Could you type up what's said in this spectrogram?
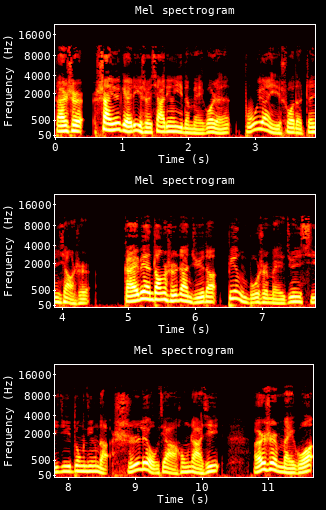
但是善于给历史下定义的美国人不愿意说的真相是，改变当时战局的并不是美军袭击东京的十六架轰炸机，而是美国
